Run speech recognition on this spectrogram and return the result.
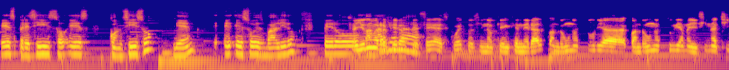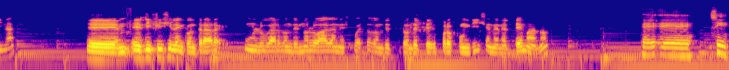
es preciso, es conciso, bien, e, e, eso es válido, pero... O sea, yo no me refiero a que sea escueto, sino que en general cuando uno estudia, cuando uno estudia medicina china, eh, es difícil encontrar un lugar donde no lo hagan escueto, donde, donde te profundicen en el tema, ¿no? Eh, eh, sí,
